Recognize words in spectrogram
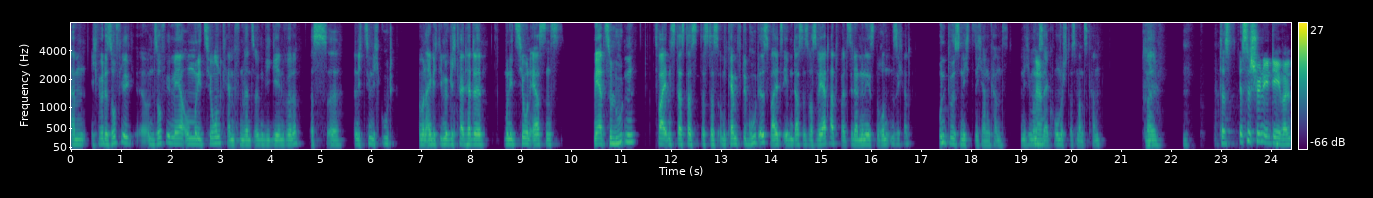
Ähm, ich würde so viel äh, und so viel mehr um Munition kämpfen, wenn es irgendwie gehen würde. Das äh, finde ich ziemlich gut, wenn man eigentlich die Möglichkeit hätte, Munition erstens mehr zu looten, zweitens, dass das, dass das Umkämpfte gut ist, weil es eben das ist, was Wert hat, weil es dir dann in den nächsten Runden sichert und du es nicht sichern kannst. Finde ich immer noch Ja. sehr komisch, dass man es kann. Weil Das ist eine schöne Idee, weil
